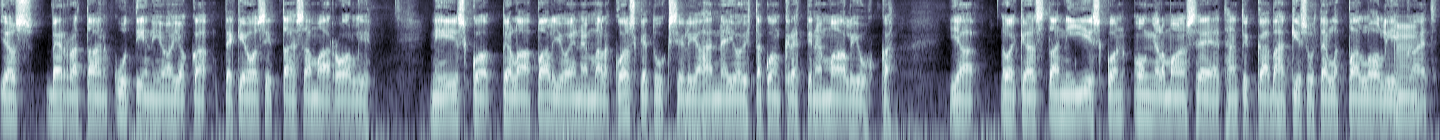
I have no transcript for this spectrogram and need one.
jos verrataan Kutinioon, joka tekee osittain samaa roolia niin Isko pelaa paljon enemmän kosketuksilla ja hän ei ole yhtä konkreettinen maaliuhka. Ja oikeastaan niin Iskon ongelma on se, että hän tykkää vähän kisutella palloa liikaa. Mm. Et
